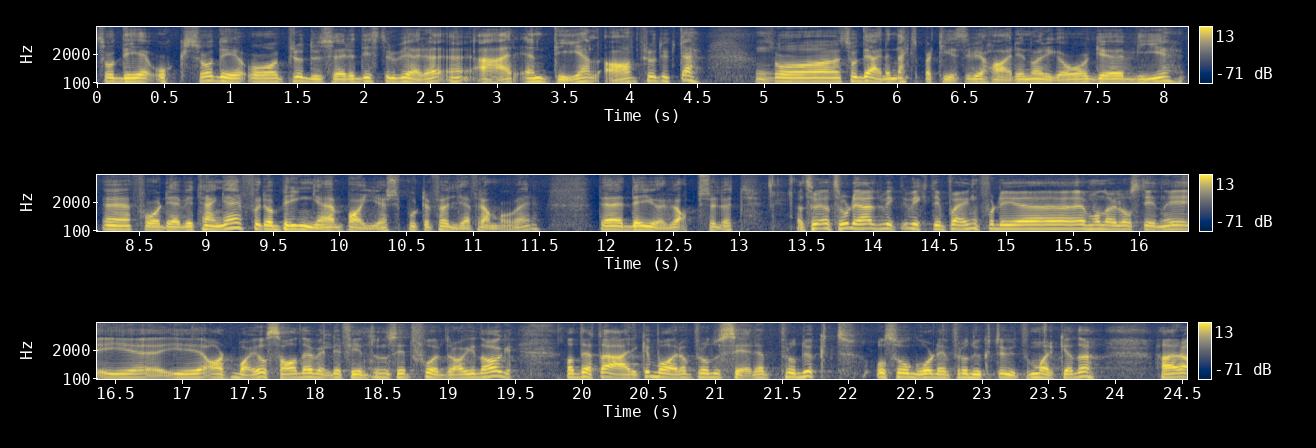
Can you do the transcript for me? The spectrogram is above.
Så det også det å produsere, distribuere, er en del av produktet. Mm. Så, så, det er en ekspertise vi har i Norge. Og vi Eh, får det vi trenger for å bringe Bayers portefølje framover. Det, det, gjør vi absolutt. Jeg tror, jeg tror, Det er et viktig, viktig poeng. fordi Emanuel Ostini i, i, Art Bio sa det veldig fint under sitt foredrag i dag. At dette er ikke bare å produsere et produkt, og så går det produktet ut på markedet. Her,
